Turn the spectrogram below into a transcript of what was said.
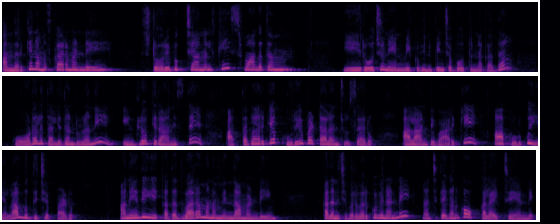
అందరికీ నమస్కారం అండి స్టోరీ బుక్ ఛానల్కి స్వాగతం. ఈరోజు నేను మీకు వినిపించబోతున్న కథ కోడలు తల్లిదండ్రులని ఇంట్లోకి రానిస్తే అత్తగారికే కొరివి పెట్టాలని చూశారు. అలాంటి వారికి ఆ కొడుకు ఎలా బుద్ధి చెప్పాడు అనేది ఈ కథ ద్వారా మనం విందామండి. కథని చివరి వరకు వినండి. నచ్చితే కనుక ఒక్క లైక్ చేయండి.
